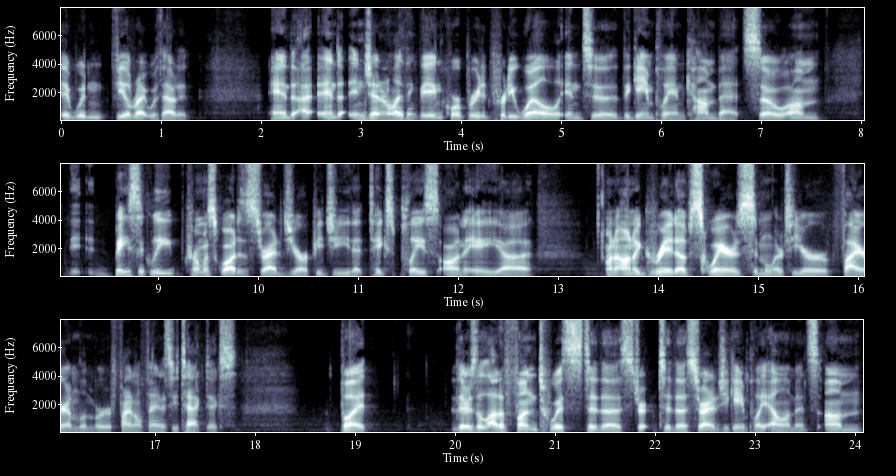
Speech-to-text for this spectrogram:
it wouldn't feel right without it. And and in general, I think they incorporate it pretty well into the gameplay and combat. So um, it- basically, Chroma Squad is a strategy RPG that takes place on a uh, on on a grid of squares similar to your Fire Emblem or Final Fantasy Tactics, but there's a lot of fun twists to the to the strategy gameplay elements. Um,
